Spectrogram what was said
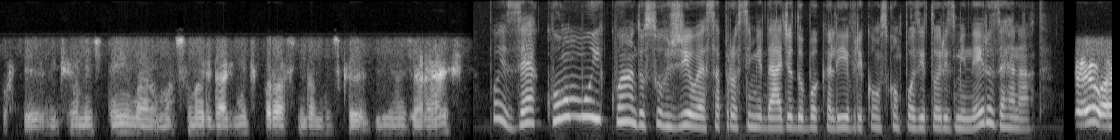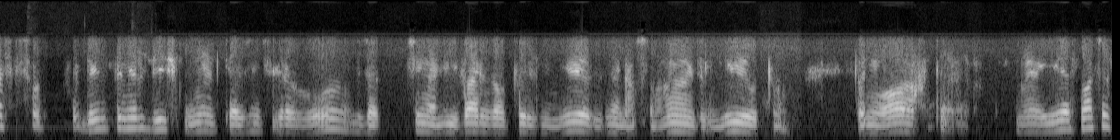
porque a gente realmente tem uma, uma sonoridade muito próxima da música de Minas Gerais. Pois é, como e quando surgiu essa proximidade do Boca Livre com os compositores mineiros, Renato? Eu acho que foi desde o primeiro disco né, que a gente gravou, já tinha ali vários autores mineiros, né, Nelson Ângelo, Milton, Tony Horta, né, e as nossas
